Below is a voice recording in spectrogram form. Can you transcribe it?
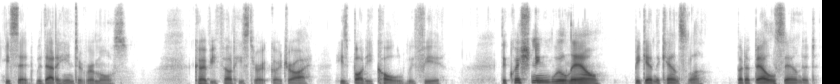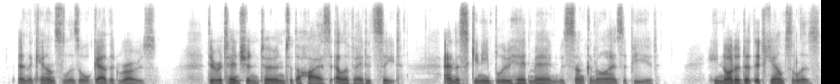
he said without a hint of remorse. Koby felt his throat go dry, his body cold with fear. The questioning will now, began the councillor, but a bell sounded, and the councillors all gathered rose. Their attention turned to the highest elevated seat, and a skinny blue-haired man with sunken eyes appeared. He nodded at the councillors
